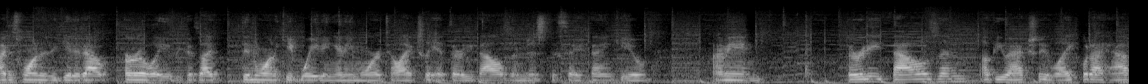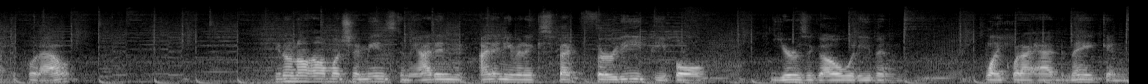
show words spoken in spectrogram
I just wanted to get it out early because I didn't want to keep waiting anymore until I actually hit 30,000 just to say thank you. I mean, 30,000 of you actually like what I have to put out? You don't know how much it means to me. I didn't I didn't even expect 30 people years ago would even like what I had to make and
